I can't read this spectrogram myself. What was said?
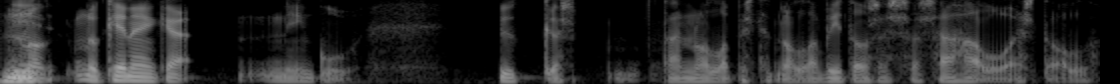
Niin. No, no kenenkä niin kuin ykkös- tai 0.05 sä haluaisit olla?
